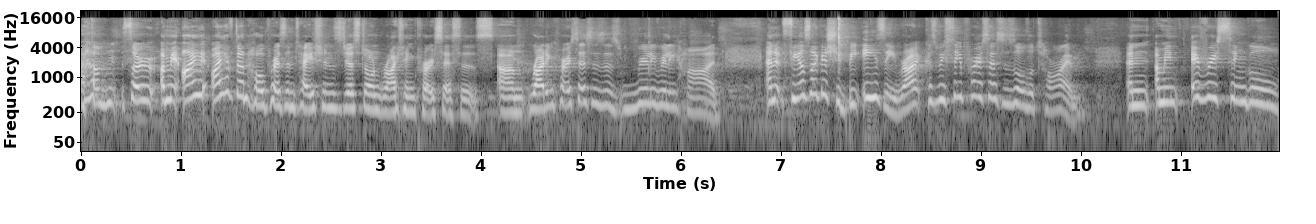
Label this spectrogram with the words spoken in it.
Um, so, I mean, I, I have done whole presentations just on writing processes. Um, writing processes is really, really hard. And it feels like it should be easy, right? Because we see processes all the time. And I mean, every single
